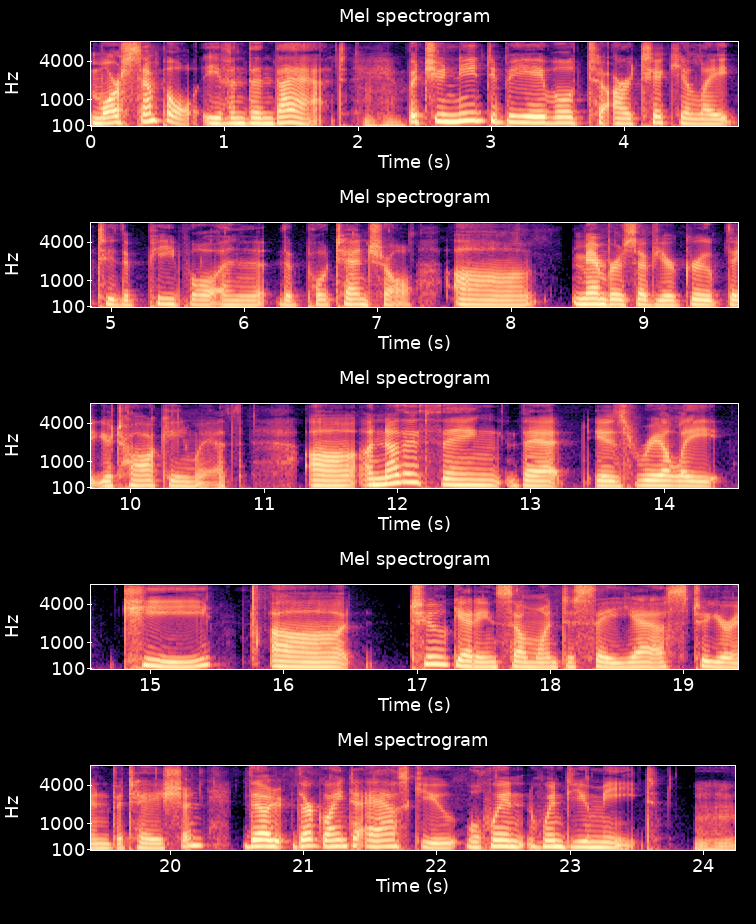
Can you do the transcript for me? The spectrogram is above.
more simple, even than that. But you need to be able to articulate to the people and the, the potential uh, members of your group that you're talking with. Uh, another thing that is really key uh, to getting someone to say yes to your invitation, they're they're going to ask you, well, when when do you meet, Mm-hmm.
